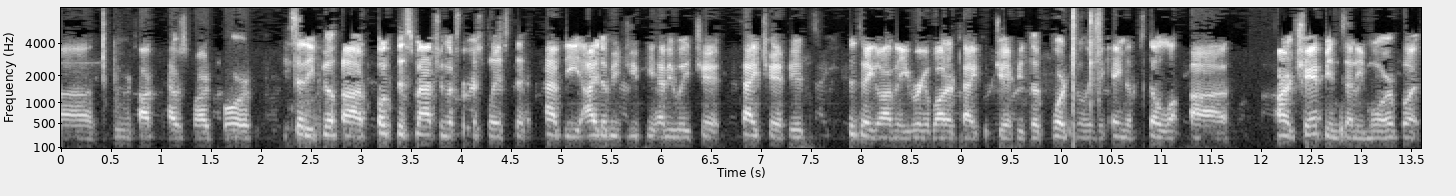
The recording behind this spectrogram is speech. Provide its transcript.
uh, we were talking House of Hardcore, he said he built, uh, booked this match in the first place to have the IWGP Heavyweight cha- Tag Champions to take on the Ring of Honor Tag Champions. Unfortunately, the Kingdom still uh, aren't champions anymore, but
